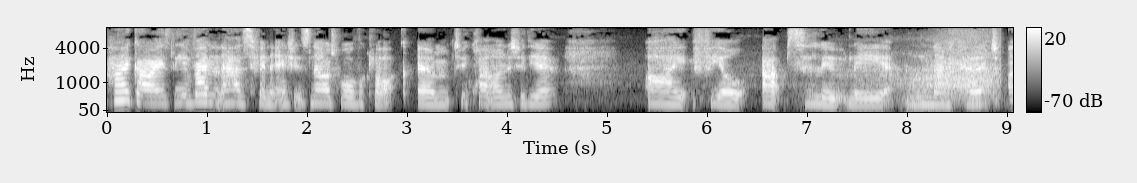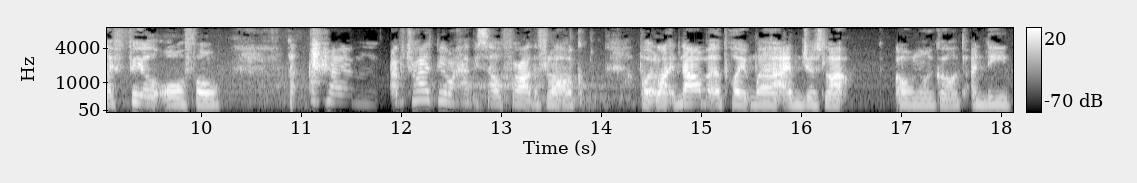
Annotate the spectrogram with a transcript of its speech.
Hi guys, the event has finished. It's now 12 o'clock. Um, to be quite honest with you, I feel absolutely knackered. I feel awful. Um, I've tried to be my happy self throughout the vlog, but like now I'm at a point where I'm just like, oh my god, I need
